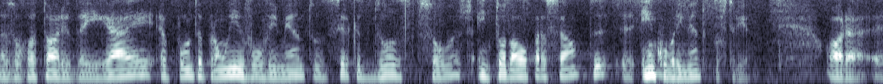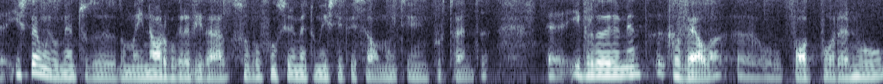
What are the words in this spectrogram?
mas o relatório da IGAI aponta para um envolvimento de cerca de 12 pessoas em toda a operação de encobrimento posterior. Ora, eh, isto é um elemento de, de, uma enorme gravidade sobre o funcionamento de uma instituição muito importante eh, e verdadeiramente revela, eh, ou pode pôr a nu,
